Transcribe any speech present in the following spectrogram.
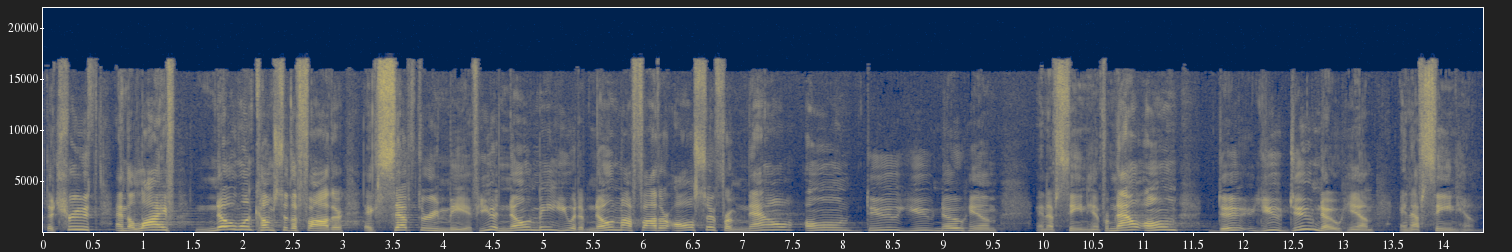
the truth, and the life. No one comes to the Father except through me. If you had known me, you would have known my Father also. From now on, do you know him and have seen him? From now on, do you do know him and have seen him?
